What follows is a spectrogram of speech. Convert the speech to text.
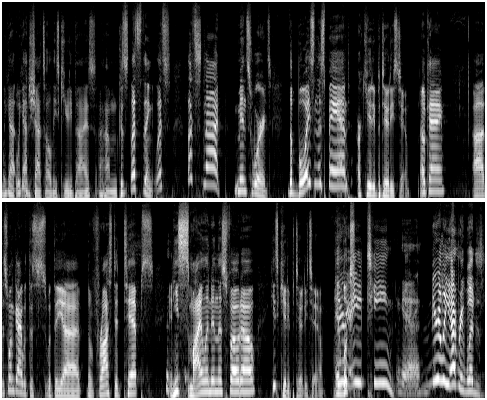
we got we got shots of all these cutie pies. Um, because that's the thing. Let's let's not mince words. The boys in this band are cutie patooties too. Okay. Uh, this one guy with this with the uh the frosted tips and he's smiling in this photo. He's cutie patootie too. It They're looks 18. Yeah. Nearly everyone's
